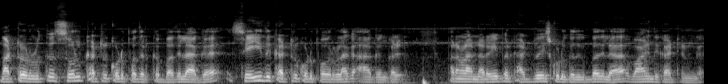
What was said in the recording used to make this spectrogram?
மற்றவர்களுக்கு சொல் கற்றுக் கொடுப்பதற்கு பதிலாக செய்து கற்றுக் கொடுப்பவர்களாக ஆகுங்கள். பாருங்களா நிறைய பேருக்கு அட்வைஸ் கொடுக்கறதுக்கு பதிலாக வாழ்ந்து காட்டுங்க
